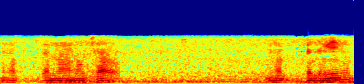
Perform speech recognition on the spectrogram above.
นะครับด้านหน้าห้องเช่า นะครับ เป็นอย่างนี้ครับ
